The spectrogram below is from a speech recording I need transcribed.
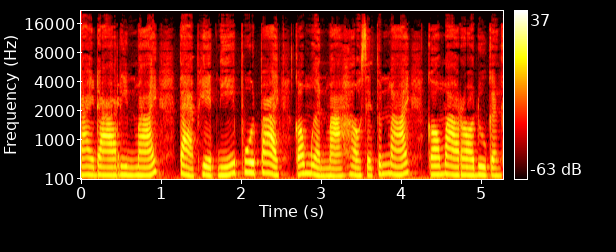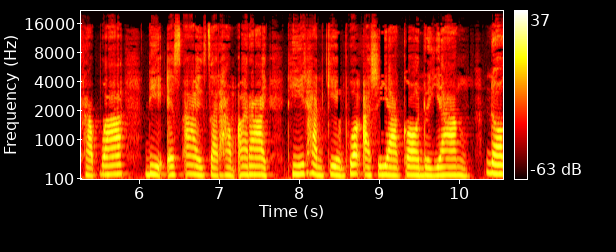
นายดารินไหมแต่เพจนี้พูดไปก็เหมือนหมาเห่าใส่ต้นไม้ ก็มารอดูกันครับว่า DSI จะทำอะไร ที่ทันเกมพวกอาชญากรหรือยัง นอก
